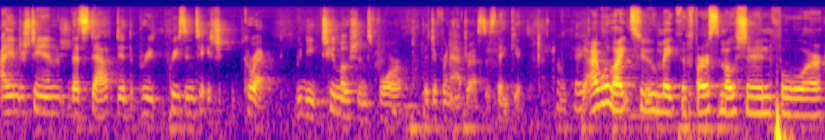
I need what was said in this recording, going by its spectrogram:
I understand that staff did the pre- presentation, correct. We need two motions for the different addresses. Thank you. Okay, I would like to make the first motion for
